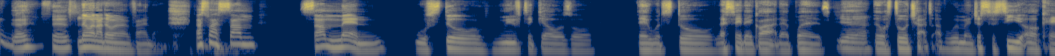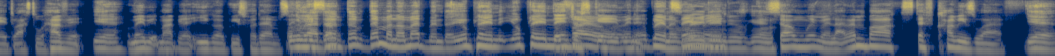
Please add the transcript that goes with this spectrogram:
Okay. First. No, and I don't want to find out. That's why some some men will still move to girls, or they would still, let's say they go out their boys, Yeah. they will still chat to other women just to see, okay, do I still have it? Yeah. Or maybe it might be an ego piece for them. So like, some, them, them, man are madmen though. You're playing you're playing the Dangerous fire, game, innit? You're playing a Same very dangerous game. some women, like remember Steph Curry's wife, Yeah.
